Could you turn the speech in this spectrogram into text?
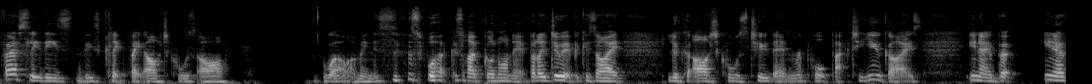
Firstly, these these clickbait articles are well, I mean, it's, it's work because I've gone on it, but I do it because I look at articles to then report back to you guys, you know, but you know,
